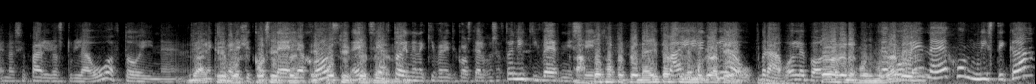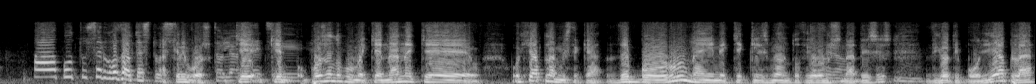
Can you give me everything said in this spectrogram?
ένας υπάλληλος του λαού, αυτό είναι Ναι, ένα ακριβώς, κυβερνητικό υποτίθεται, τέλεχος, υποτίθεται, έτσι, ναι, αυτό ναι. είναι ένα κυβερνητικό τέλεχος, αυτό είναι η κυβέρνηση. Αυτό θα πρέπει να ήταν στη Υπάλληλοι του δημοκρατία. λαού. Μπράβο, λοιπόν. Τώρα δεν έχουμε δημοκρατία. μπορεί να έχουν μυστικά από τους εργοδότες τους. Ακριβώς. Το λέω Και, έτσι. και πώς να το πούμε, και να είναι και, όχι απλά μυστικά, δεν μπορούν να είναι και κλεισμένο το θηρόν Θηρόν. συναντήσεις, Μμ. διότι πολύ απλά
